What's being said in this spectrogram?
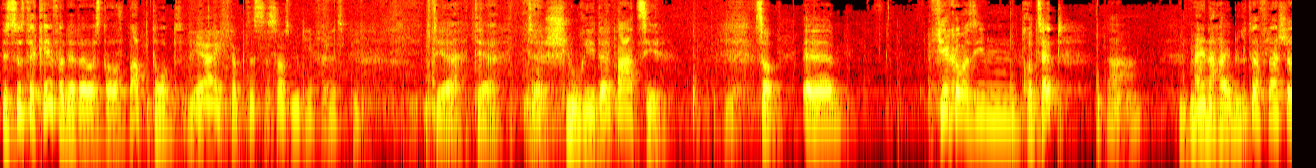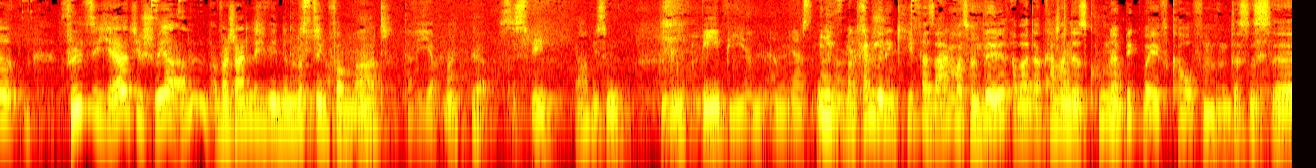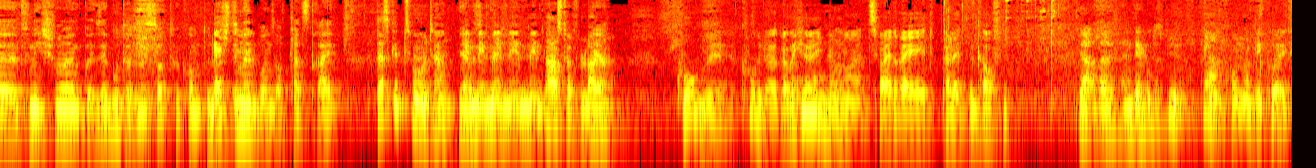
Ist das der Käfer, der da was drauf babbt hat? Ja, ich glaube, das ist aus dem Käfer, das Bier. Der, der, der Schluri, der Bazi. So, äh, 4,7 Prozent. Ja. Eine halbe Liter Flasche. Fühlt sich relativ schwer an. Wahrscheinlich wegen dem lustigen Format. Darf ich auch mal? Ja. Das ist wie, ja, wie so ein, wie Baby am, am ersten Übrigens, Tag. man kann über den Käfer sagen, was man will, aber da kann man das Kuna Big Wave kaufen. Und das ist, äh, finde ich, schon mal sehr gut, dass man das dort bekommt. Und das Echt? ist immerhin bei uns auf Platz 3. Das gibt's momentan. Ja, Im, das im, im, im, im Pastor vom Lager. Ja. Cool, cool. Da glaube ich, werde ich nochmal zwei, drei Paletten kaufen. Ja, das ist ein sehr gutes Bier. Ja, von einer Big Wave. Äh,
